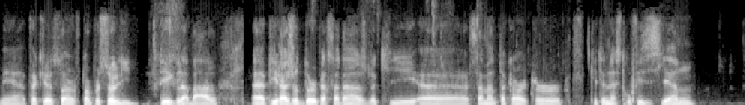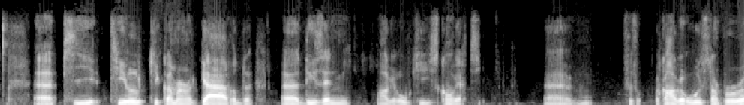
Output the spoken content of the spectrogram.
Mais euh, fait que c'est un, c'est un peu ça l'idée globale. Euh, puis il rajoute deux personnages là, qui est euh, Samantha Carter, qui est une astrophysicienne, puis Teal, qui est comme un garde des ennemis, en gros, qui se convertit. C'est ça. Fait qu'en gros, c'est un peu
